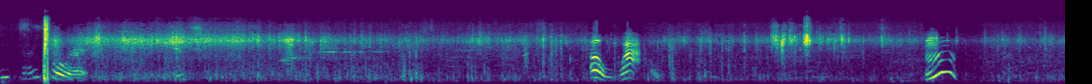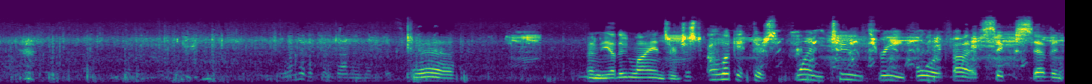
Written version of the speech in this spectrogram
Oh, he's for it. Oh, wow. Mm. I wonder they come down in numbers. Yeah. And the other lions are just, oh, look, at there's one, two, three, four, five, six, seven,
